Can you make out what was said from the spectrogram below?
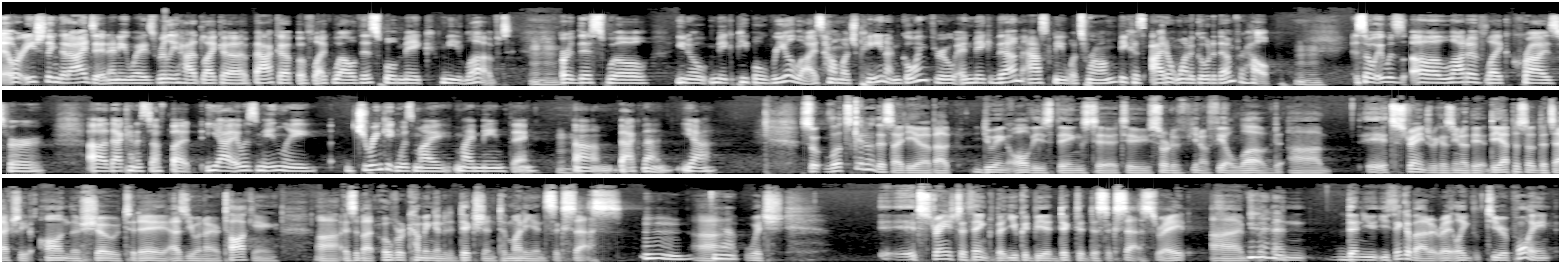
uh, or each thing that I did anyways really had like a backup of like well this will make me loved mm-hmm. or this will you know make people realize how much pain I'm going through and make them ask me what's wrong because I don't want to go to them for help. Mm-hmm. So it was a lot of like cries for uh, that kind of stuff but yeah it was mainly drinking was my my main thing mm-hmm. um, back then yeah so let's get into this idea about doing all these things to to sort of you know feel loved. Um, it's strange because you know the the episode that's actually on the show today, as you and I are talking, uh, is about overcoming an addiction to money and success. Mm, uh, yeah. Which it's strange to think that you could be addicted to success, right? Uh, but then then you, you think about it, right? Like to your point,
